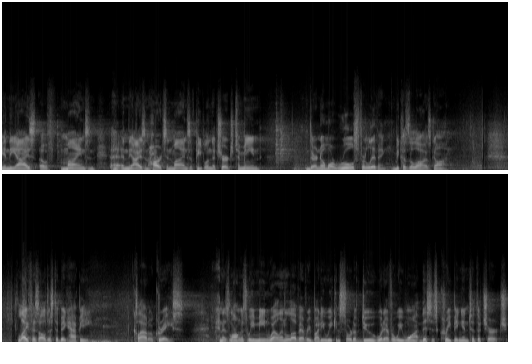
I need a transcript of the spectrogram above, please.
in the eyes of minds and, uh, and the eyes and hearts and minds of people in the church to mean there are no more rules for living because the law is gone. Life is all just a big happy cloud of grace. And as long as we mean well and love everybody, we can sort of do whatever we want. This is creeping into the church.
